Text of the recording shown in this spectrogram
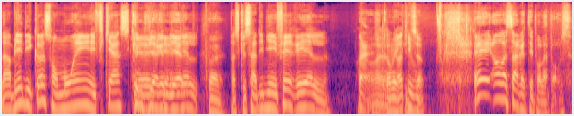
dans bien des cas, sont moins efficaces qu'une cuillère de miel. Parce que ça a des bienfaits réels. Ouais, je suis ça. Et on va s'arrêter pour la pause.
